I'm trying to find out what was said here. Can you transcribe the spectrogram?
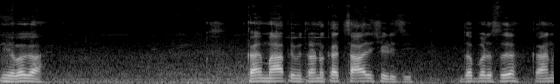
हे बघा. काय माप आहे मित्रांनो? काय चाळ शेडीची. जबरदस्त कान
